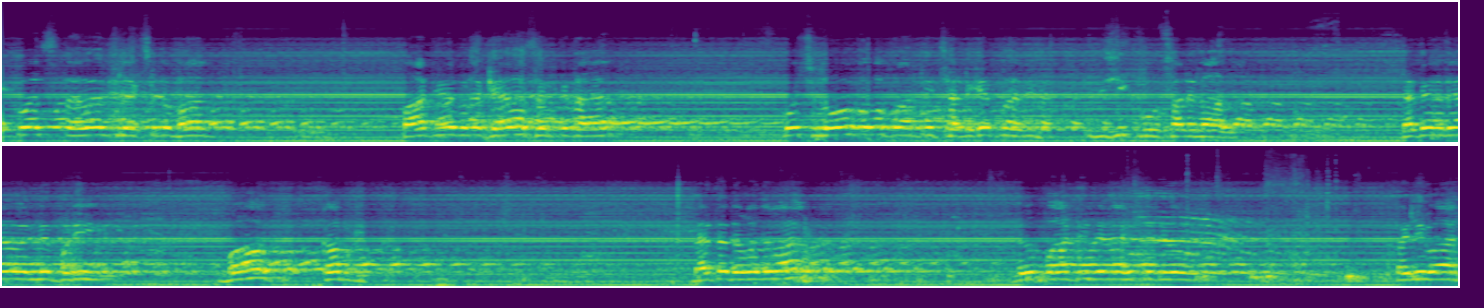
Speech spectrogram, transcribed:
ਇੱਕ ਵਾਰ ਸਤਾਰਾਂ ਦੀ ਇਲੈਕਸ਼ਨ ਤੋਂ ਬਾਅਦ ਪਾਰਟੀ ਦਾ ਬੜਾ ਗਹਿਰਾ ਸੰਕਟ ਆਇਆ। ਕੁਝ ਲੋਕ ਉਹ ਪਾਰਟੀ ਛੱਡ ਕੇ ਪਰ ਰਿਸ਼ੀ ਕਪੂਰ ਸਾਡੇ ਨਾਲ। ਡਟਿਆ ਰਿਹਾ ਉਹਨੇ ਬੜੀ, ਬਹੁਤ ਕੰਮ ਕੀਤਾ। ਮੈਂ ਤਾਂ ਦਵਾ ਦਵਾ, ਜਦੋਂ ਪਾਰਟੀ ਦੇ ਆਇਆ ਸੀ ਤਾਂ ਜਦੋਂ ਪਹਿਲੀ ਵਾਰ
